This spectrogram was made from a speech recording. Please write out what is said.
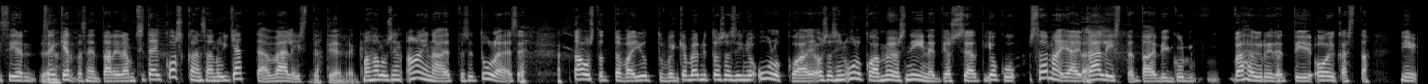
siihen sen kertaiseen tarinaan, mutta sitä ei koskaan saanut jättää välistä. Mä halusin aina, että se tulee se taustattava juttu, minkä mä nyt osasin jo ulkoa. Ja osasin ulkoa myös niin, että jos sieltä joku sana jäi välistä tai niin kuin vähän yritettiin oikasta, niin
